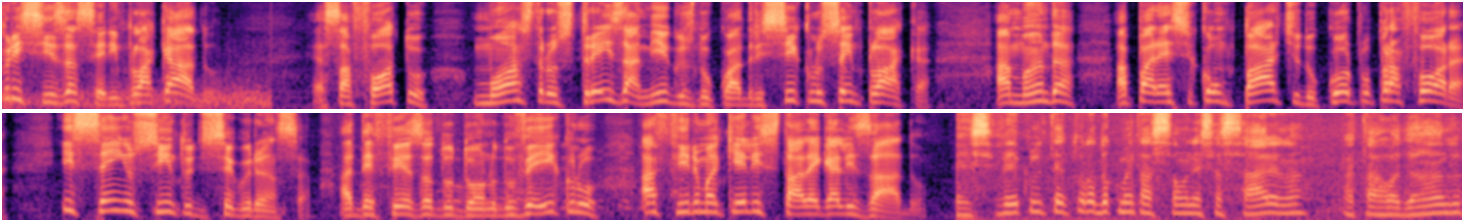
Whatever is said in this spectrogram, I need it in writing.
precisa ser emplacado. Essa foto mostra os três amigos no quadriciclo sem placa. Amanda aparece com parte do corpo para fora e sem o cinto de segurança. A defesa do dono do veículo afirma que ele está legalizado. Esse veículo tem toda a documentação necessária né, para estar rodando.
